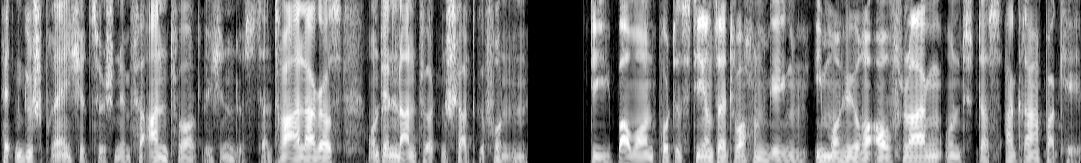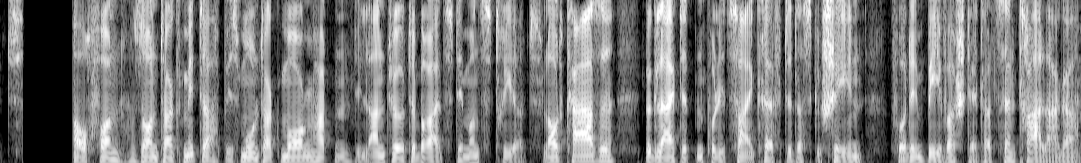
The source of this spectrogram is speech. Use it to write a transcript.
hätten Gespräche zwischen dem Verantwortlichen des Zentrallagers und den Landwirten stattgefunden. Die Bauern protestieren seit Wochen gegen immer höhere Auflagen und das Agrarpaket. Auch von Sonntagmittag bis Montagmorgen hatten die Landwirte bereits demonstriert. Laut Kase begleiteten Polizeikräfte das Geschehen vor dem Beverstädter Zentrallager.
